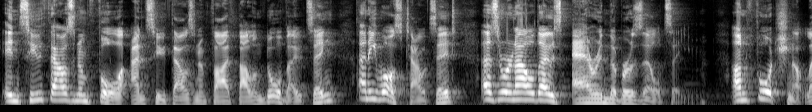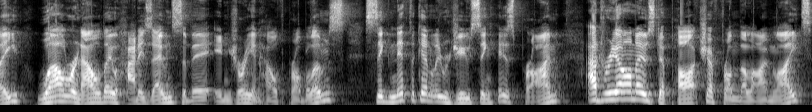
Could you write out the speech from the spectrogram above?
in 2004 and 2005 Ballon d'Or voting, and he was touted as Ronaldo's heir in the Brazil team. Unfortunately, while Ronaldo had his own severe injury and health problems, significantly reducing his prime, Adriano's departure from the limelight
